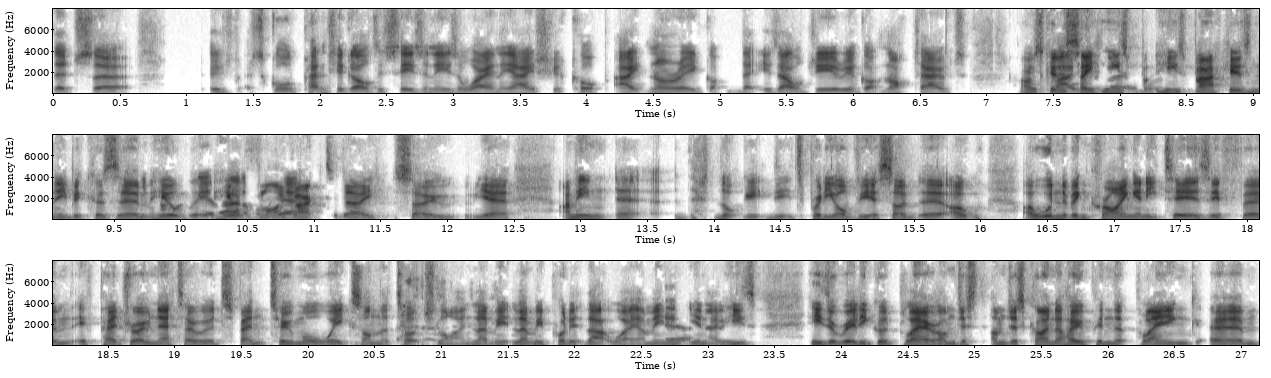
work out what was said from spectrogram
that's uh, who's scored plenty of goals this season. He's away in the Asia Cup. Aït-Nouri got his Algeria got knocked out. I was going to say he's he's back, isn't he? Because um, he will be he'll fly yeah. back today. So yeah, I mean, uh, look, it, it's pretty obvious. I, uh, I, I wouldn't have been crying any tears if um, if Pedro Neto had spent two more weeks on the touchline. let me let me put it that way. I mean, yeah. you know, he's he's a really good player. I'm just I'm just kind of hoping that playing um,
